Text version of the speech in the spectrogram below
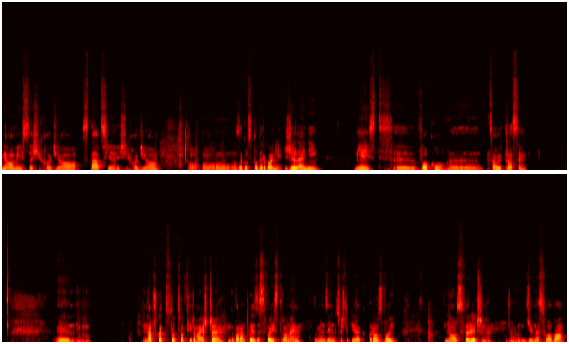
miało miejsce, jeśli chodzi o stacje, jeśli chodzi o, o, o zagospodarowanie zieleni, miejsc e, wokół e, całej trasy. Na przykład to, co firma jeszcze gwarantuje ze swojej strony, to między innymi coś takiego jak rozwój noosferyczny. Dziwne słowo,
